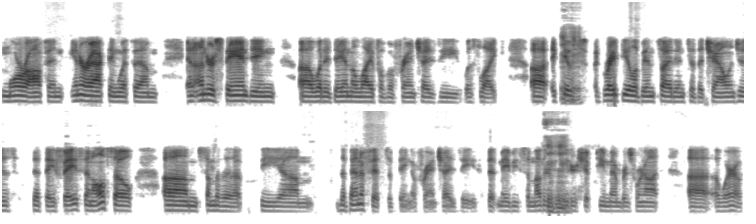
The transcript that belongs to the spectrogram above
more often, interacting with them, and understanding uh, what a day in the life of a franchisee was like. Uh, it gives mm-hmm. a great deal of insight into the challenges that they face and also um, some of the the um, the benefits of being a franchisee that maybe some other mm-hmm. leadership team members were not uh, aware of.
